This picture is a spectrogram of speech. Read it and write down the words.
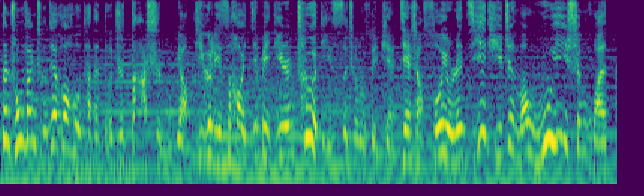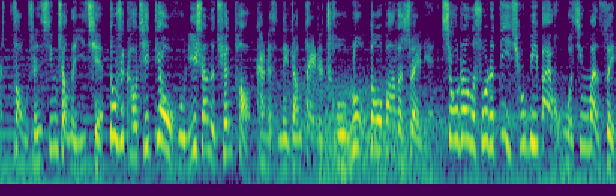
但重返惩戒号后，他才得知大事不妙，迪格里斯号已经被敌人彻底撕成了碎片，舰上所有人集体阵亡，无一生还。而造神星上的一切，都是考奇调虎离山的圈套。看着他那张带着丑陋刀疤的帅脸，嚣张地说着“地球必败，火星万岁”，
